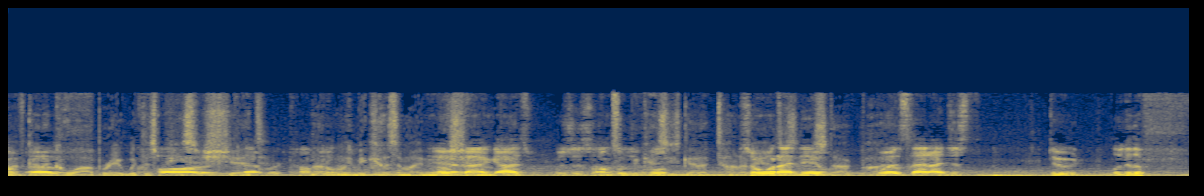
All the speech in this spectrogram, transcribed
amount I've got to of cooperate with this piece of shit. that were coming. Not only because of my yeah, mission, bad guys but was just also unbelievable. because he's got a ton of so what I did was that I just, dude, look at the f-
